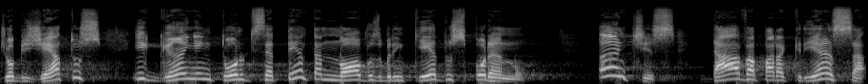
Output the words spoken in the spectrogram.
de objetos e ganha em torno de 70 novos brinquedos por ano. Antes, dava para a criança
